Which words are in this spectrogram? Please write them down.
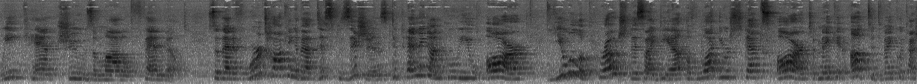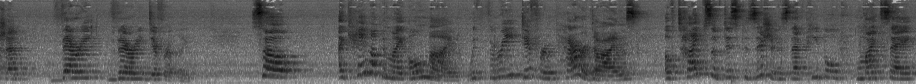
We can't choose a model fan belt. So that if we're talking about dispositions, depending on who you are, you will approach this idea of what your steps are to make it up to Dveikut Hashem very, very differently. So I came up in my own mind with three different paradigms of types of dispositions that people might say,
